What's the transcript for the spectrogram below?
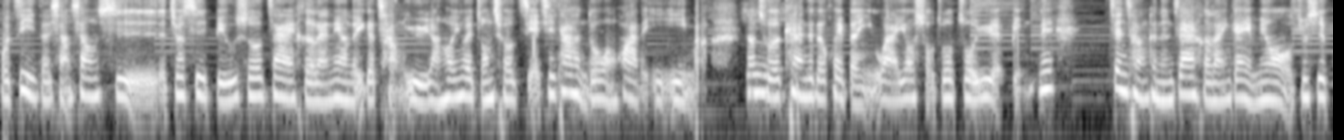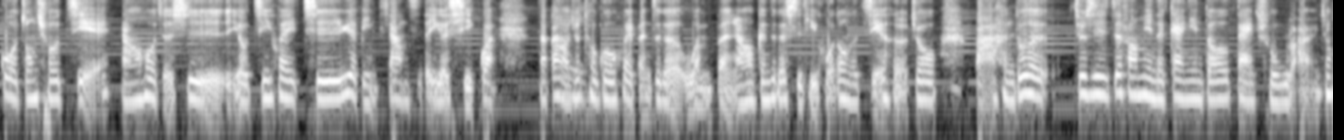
我自己的想象是，就是比如说在荷兰那样的一个场域，然后因为中秋节，其实它很多文化的意义嘛。那除了看这个绘本以外，用手做做月饼，因为。正常可能在荷兰应该也没有，就是过中秋节，然后或者是有机会吃月饼这样子的一个习惯。那刚好就透过绘本这个文本，然后跟这个实体活动的结合，就把很多的，就是这方面的概念都带出来，就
